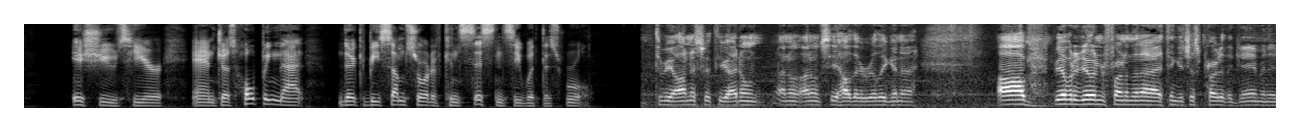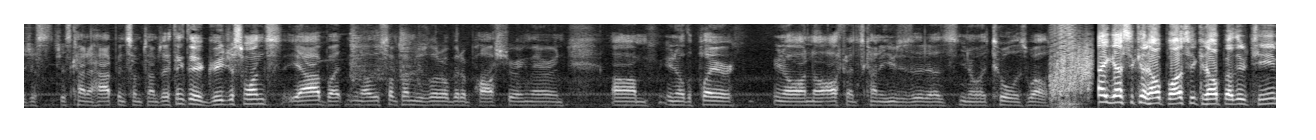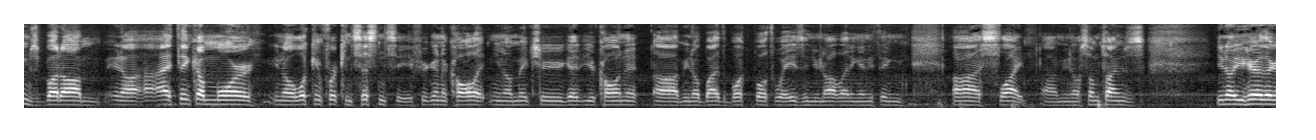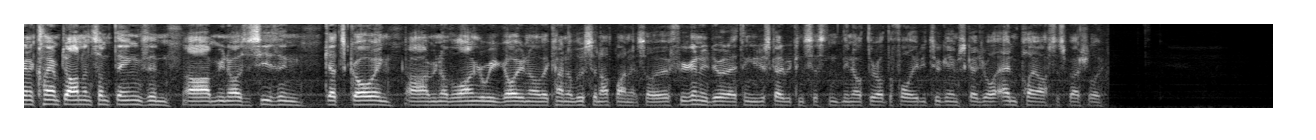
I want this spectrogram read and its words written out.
issues here and just hoping that there could be some sort of consistency with this rule. To be honest with you, I don't, I don't, I don't see how they're really to um, be able to do it in front of the net, I think it's just part of the game, and it just just kind of happens sometimes. I think the egregious ones, yeah, but you know, there's sometimes there's a little bit of posturing there, and um, you know, the player, you know, on the offense kind of uses it as you know a tool as well. I guess it could help us, it could help other teams, but um, you know, I think I'm more you know looking for consistency. If you're going to call it, you know, make sure you get you're calling it, um, you know, by the book both ways, and you're not letting anything uh, slide. Um, you know, sometimes you know, you hear they're going to clamp down on some things, and um, you know, as the season gets going, um, you know, the longer we go, you know, they kind of loosen up on it. So if you're going to do it, I think you just got to be consistent, you know, throughout the full 82 game schedule and playoffs especially.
